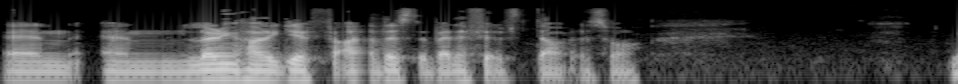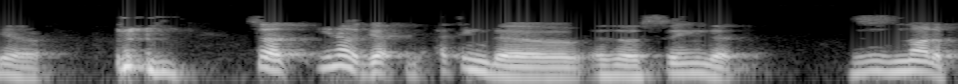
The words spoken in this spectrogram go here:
and and learning how to give others the benefit of doubt as well. Yeah. so you know, I think the as I was saying that this is not a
